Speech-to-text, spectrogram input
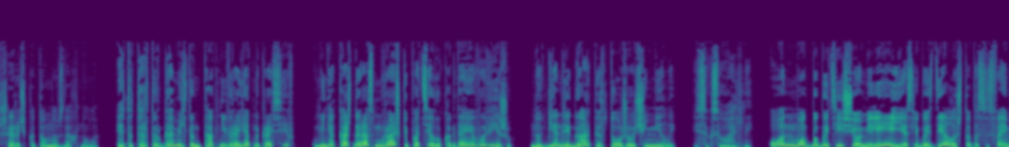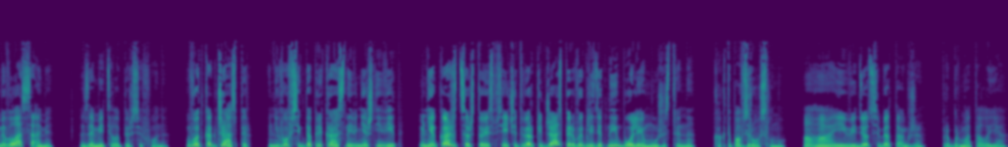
Шерочка томно вздохнула. Этот Артур Гамильтон так невероятно красив. У меня каждый раз мурашки по телу, когда я его вижу. Но Генри Гарпер тоже очень милый и сексуальный. Он мог бы быть еще милее, если бы сделал что-то со своими волосами, заметила Персефона. Вот как Джаспер. У него всегда прекрасный внешний вид. Мне кажется, что из всей четверки Джаспер выглядит наиболее мужественно, как-то по-взрослому. Ага, и ведет себя так же, пробормотала я.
